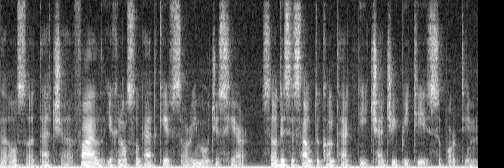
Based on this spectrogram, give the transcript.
uh, also attach a file. You can also add gifs or emojis here. So this is how to contact the ChatGPT support team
